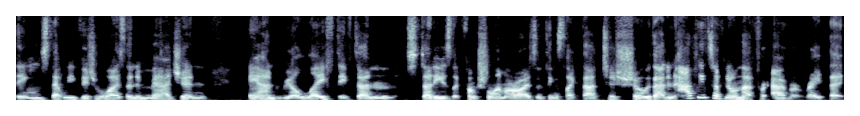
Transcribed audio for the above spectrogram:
things that we visualize and imagine and real life. They've done studies like functional MRIs and things like that to show that. And athletes have known that forever, right? That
